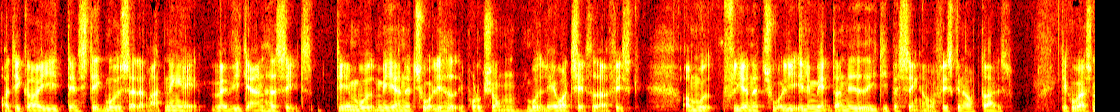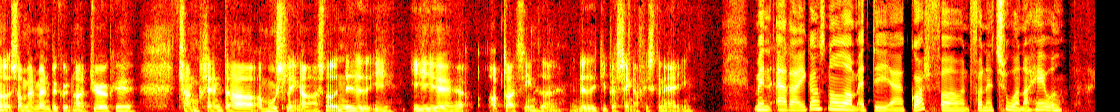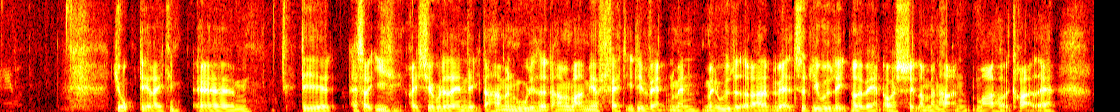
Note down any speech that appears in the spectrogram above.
og det går i den stik modsatte retning af, hvad vi gerne havde set. Det er mod mere naturlighed i produktionen, mod lavere tæthed af fisk, og mod flere naturlige elementer nede i de bassiner, hvor fiskene opdrættes. Det kunne være sådan noget som, at man begynder at dyrke tangplanter og muslinger og sådan noget nede i, i øh, opdrætsenhederne, nede i de bassiner, fiskene er i. Men er der ikke også noget om, at det er godt for, for naturen og havet? Jo, det er rigtigt. Øh, det, altså i recirkulerede anlæg, der har man mulighed, der har man meget mere fat i det vand, man, man udleder. Der vil altid blive udledt noget vand, også selvom man har en meget høj grad af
